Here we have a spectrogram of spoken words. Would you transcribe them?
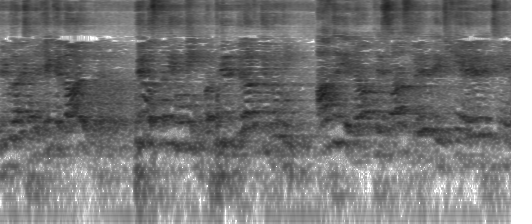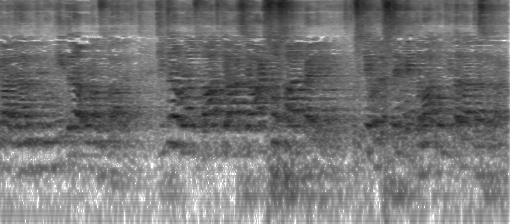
میری گزارش ہے یہ کردار ہوتا ہے پھر مصنوعی رومی اور پھر جلال الدین رومی آخری ایام پہ سانس لے رہے تھے ہچکیاں لے رہے تھے کسی نے کہا جلال الدین رومی اتنا بڑا استاد ہے کتنا بڑا استاد کہ آج سے آٹھ سو سال پہلے اس کے مدرسے میں دواتوں کی تعداد دس ہزار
